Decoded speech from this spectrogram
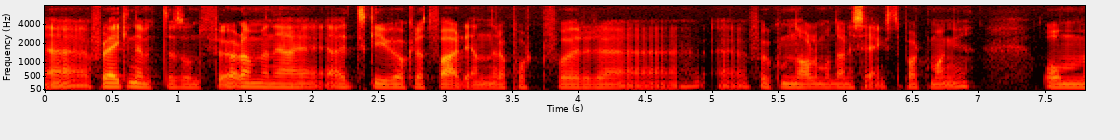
Eh, for jeg ikke nevnte sånn før, da, men jeg, jeg skriver jo akkurat ferdig en rapport for, eh, eh, for Kommunal- og moderniseringsdepartementet om,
